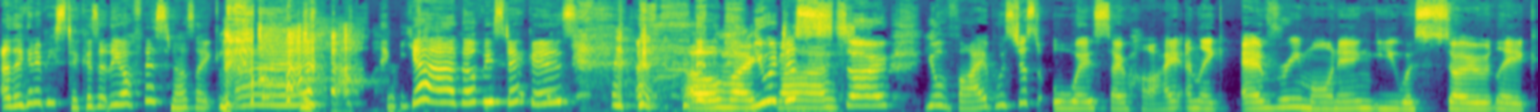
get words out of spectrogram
"Are there going to be stickers at the office?" And I was like, uh, "Yeah, there'll be stickers." Oh my! God. You were gosh. just so your vibe was just always so high, and like every morning you were so like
